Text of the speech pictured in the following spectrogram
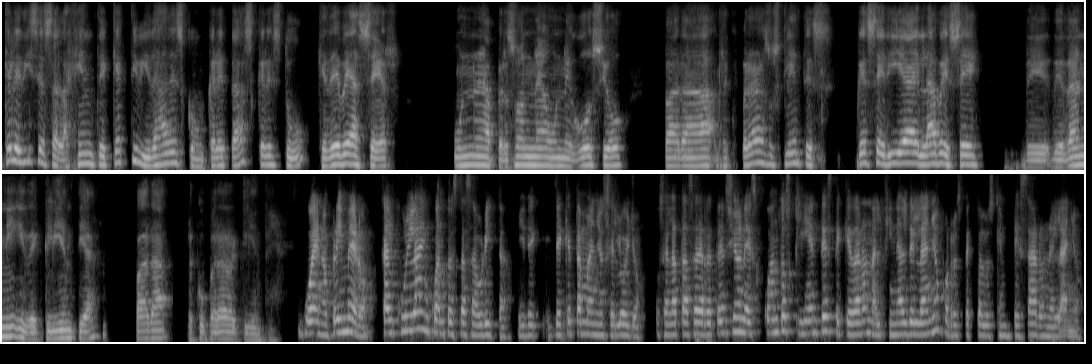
¿qué le dices a la gente? ¿Qué actividades concretas crees tú que debe hacer una persona, un negocio para recuperar a sus clientes? ¿Qué sería el ABC de, Dani y de Clientia para recuperar al cliente? Bueno, primero, calcula en cuánto estás ahorita y de, qué tamaño es el hoyo. O sea, la tasa de retención es cuántos clientes te quedaron al final del año con respecto a los que empezaron el año.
